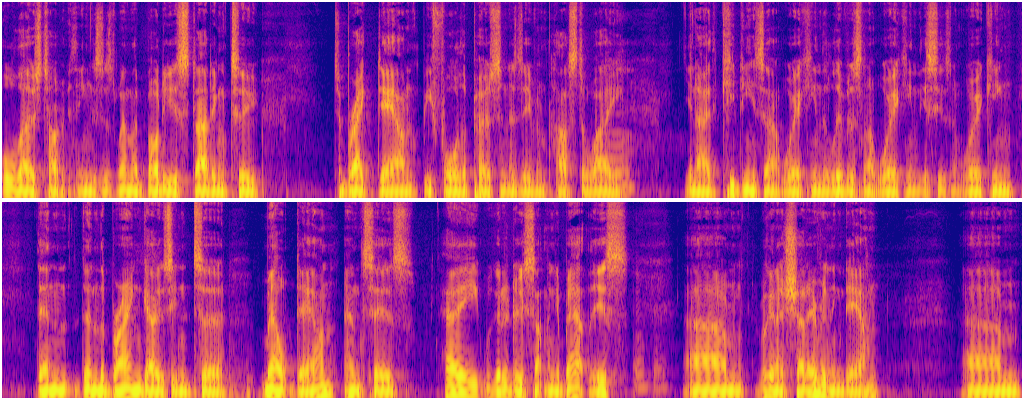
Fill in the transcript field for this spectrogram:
all those type of things, is when the body is starting to to break down before the person has even passed away. You know, the kidneys aren't working, the liver's not working, this isn't working. Then then the brain goes into meltdown and says, "Hey, we've got to do something about this. Um, we're going to shut everything down." Um,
